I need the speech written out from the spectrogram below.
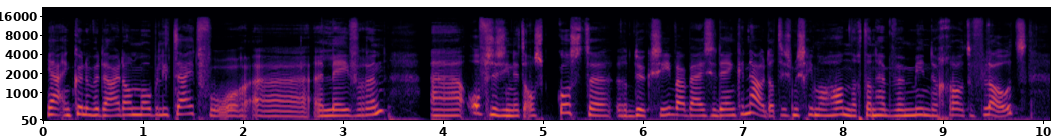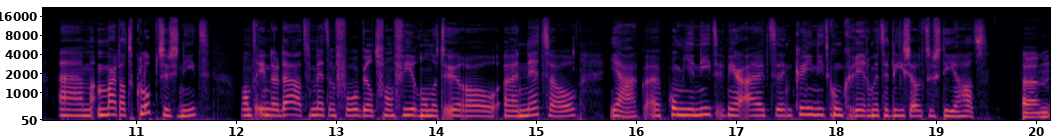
Ja, en kunnen we daar dan mobiliteit voor uh, leveren? Uh, of ze zien het als kostenreductie, waarbij ze denken: Nou, dat is misschien wel handig, dan hebben we minder grote vloot. Um, maar dat klopt dus niet. Want inderdaad, met een voorbeeld van 400 euro uh, netto, ja, kom je niet meer uit en kun je niet concurreren met de leaseauto's die je had. Um,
